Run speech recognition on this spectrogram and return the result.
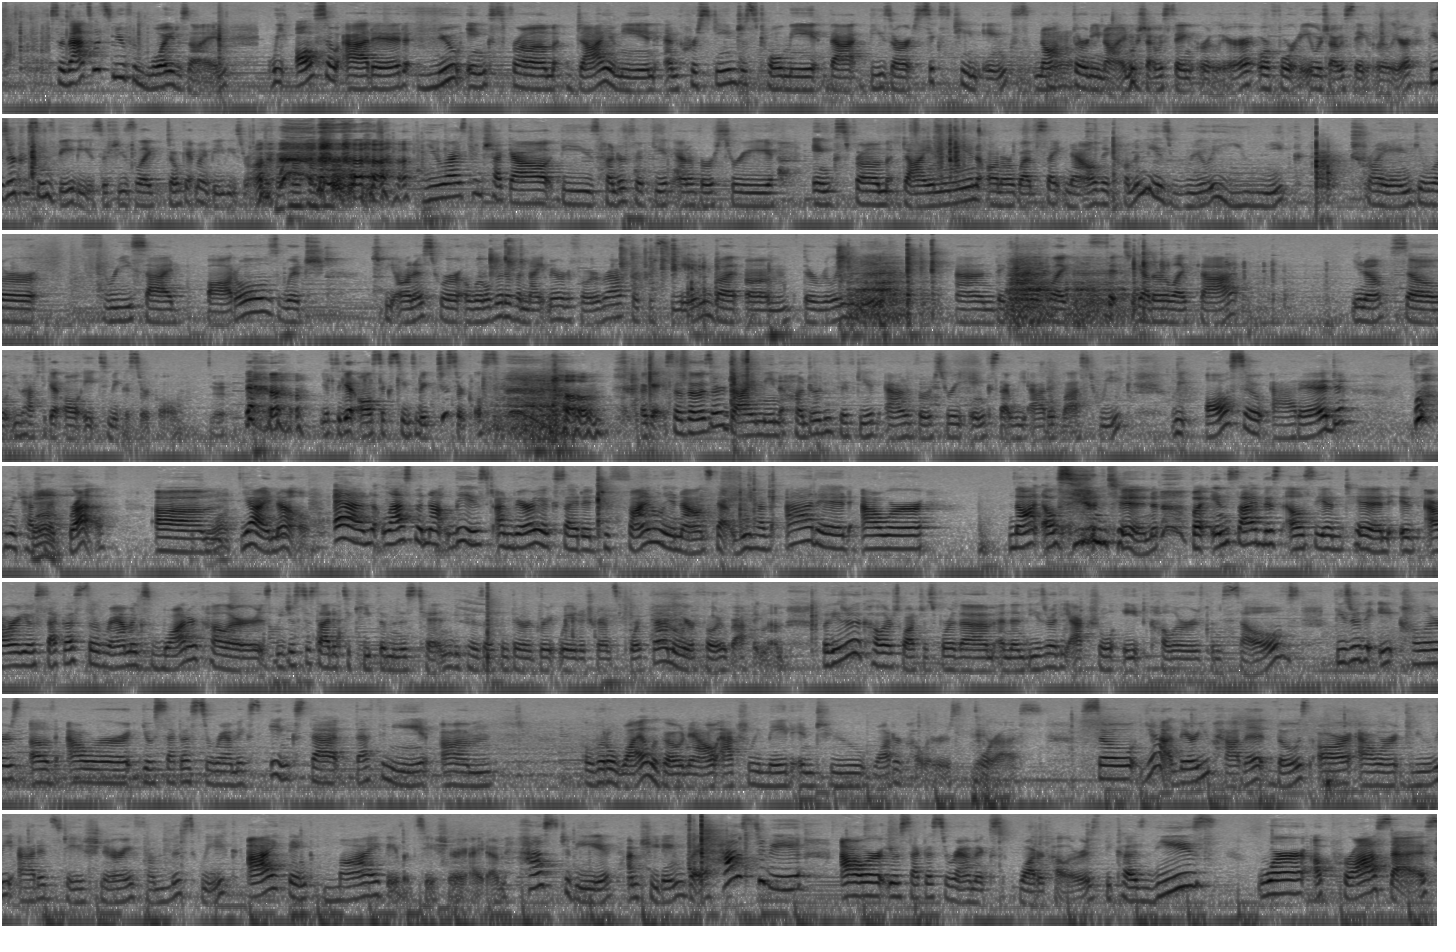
that. So that's what's new from Loy Design. We also added new inks from Diamine, and Christine just told me that these are 16 inks, not Yeah. 39, which I was saying earlier, or 40, which I was saying earlier. These are Christine's babies, so she's like, don't get my babies wrong. you guys can check out these 150th anniversary inks from Diamine on our website now. They come in these really unique triangular three side bottles, which to be honest were a little bit of a nightmare to photograph for Christine, but um, they're really unique and they kind of like fit together like that, you know? So you have to get all eight to make a circle. Yeah. you have to get all 16 to make two circles. Um, okay, so those are Diamine 150th anniversary inks that we added last week. We also added, whew, let me catch my breath. Um, yeah, I know. And last but not least, I'm very excited to finally announce that we have added our not LCN tin, but inside this LCN tin is our Yoseka Ceramics watercolors. We just decided to keep them in this tin because I think they're a great way to transport them and we were photographing them. But these are the color swatches for them and then these are the actual eight colors themselves. These are the eight colors of our Yoseka Ceramics inks that Bethany um, a little while ago now actually made into watercolors for us. So yeah, there you have it. Those are our newly added stationery from this week. I think my favorite stationery item has to be, I'm cheating, but it has to be our Yoseka Ceramics watercolors because these were a process.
